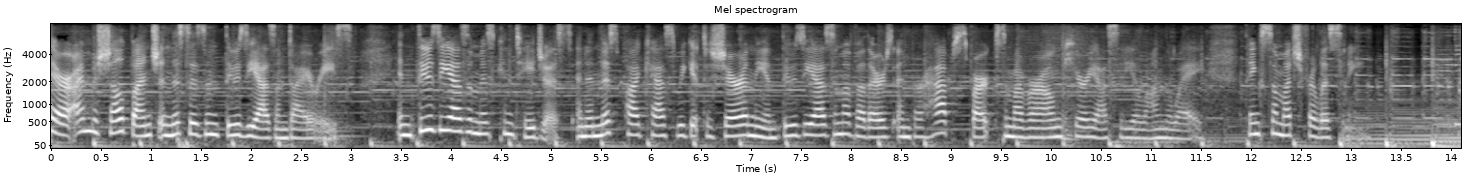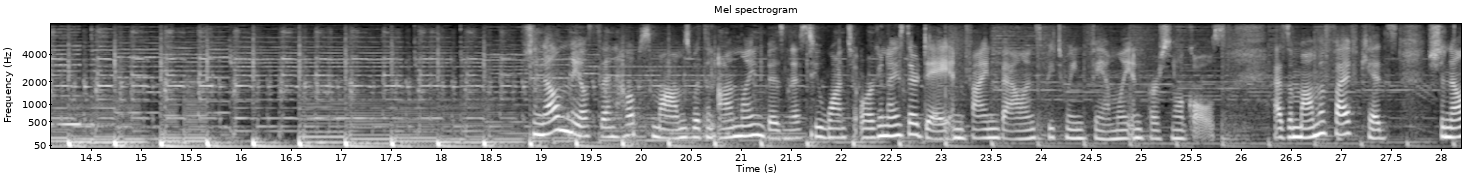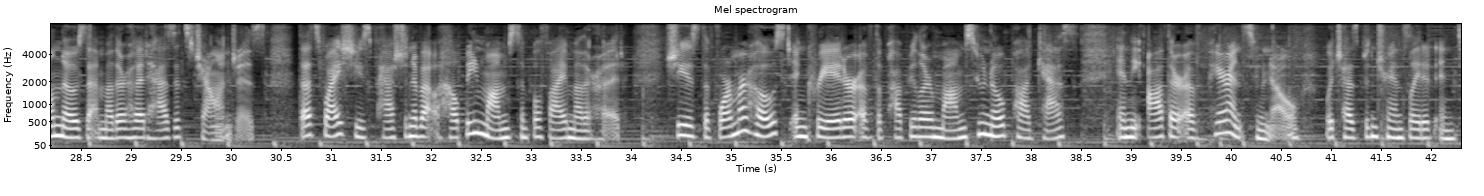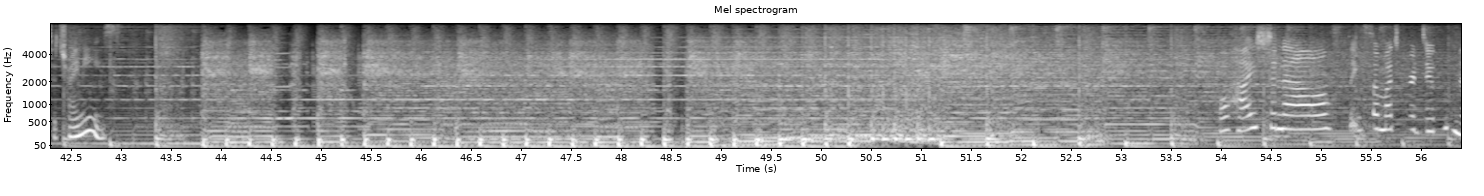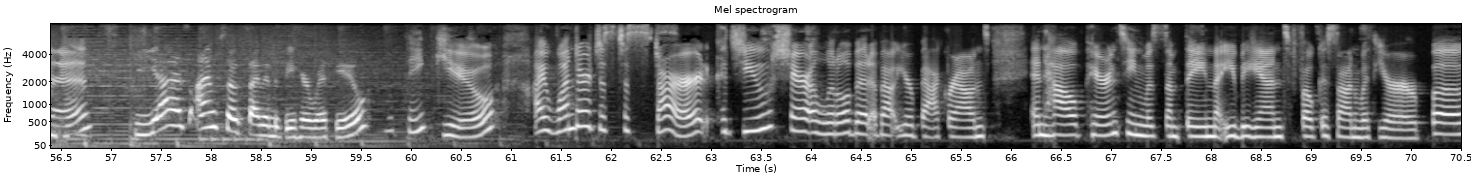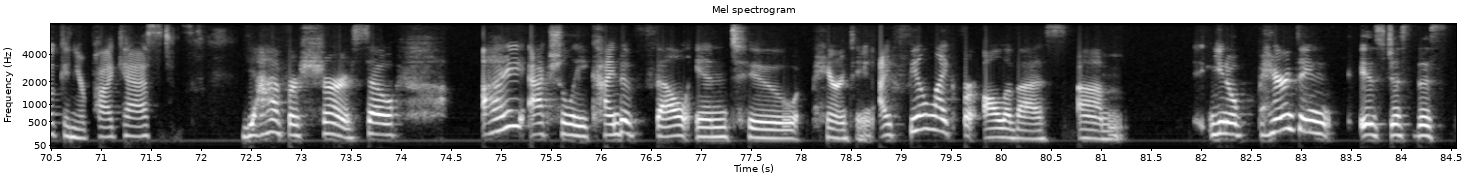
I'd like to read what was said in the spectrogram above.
there, I'm Michelle Bunch, and this is Enthusiasm Diaries. Enthusiasm is contagious, and in this podcast, we get to share in the enthusiasm of others and perhaps spark some of our own curiosity along the way. Thanks so much for listening. Chanel Nielsen helps moms with an online business who want to organize their day and find balance between family and personal goals. As a mom of five kids, Chanel knows that motherhood has its challenges. That's why she's passionate about helping moms simplify motherhood. She is the former host and creator of the popular Moms Who Know podcast and the author of Parents Who Know, which has been translated into Chinese. Hi, Chanel. Thanks so much for doing this. Yes, I'm so excited to be here with you. Thank you. I wonder just to start, could you share a little bit about your background and how parenting was something that you began to focus on with your book and your podcast? Yeah, for sure. So, I actually kind of fell into parenting. I feel like for all of us, um, you know, parenting is just this.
